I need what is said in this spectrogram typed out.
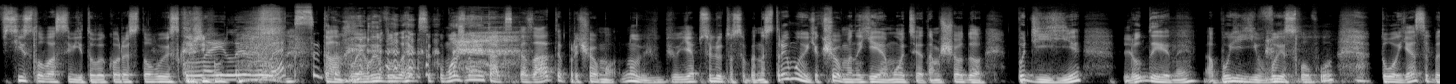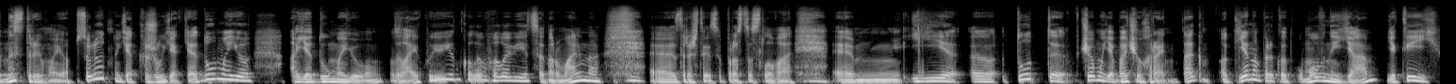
всі слова світу використовую, скажімо. Лейливу лексику. Так, лайливу лексику можна і так сказати. Причому ну я абсолютно себе не стримую. Якщо в мене є емоція там щодо події, людини або її вислову, то я себе не стримую. Абсолютно, я кажу, як я думаю, а я думаю, лайкою інколи в голові. Це нормально. Е, Зрештою, це просто слова. Ем, І е, тут е, в чому я бачу грань? Так, от є, наприклад, умовний я, який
